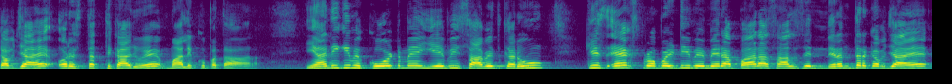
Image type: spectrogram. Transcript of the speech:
कब्जा है और इस तथ्य का जो है मालिक को पता आना। यानी कि मैं कोर्ट में ये भी साबित करूँ कि इस एक्स प्रॉपर्टी में मेरा 12 साल से निरंतर कब्जा है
